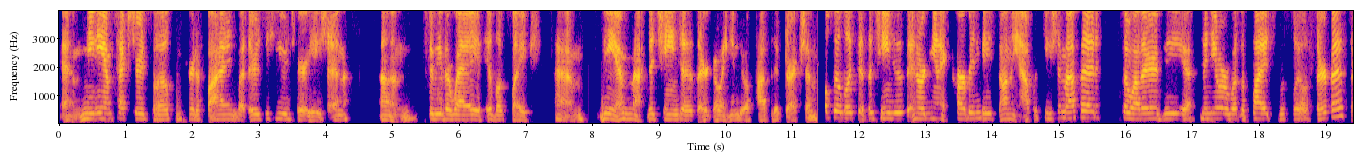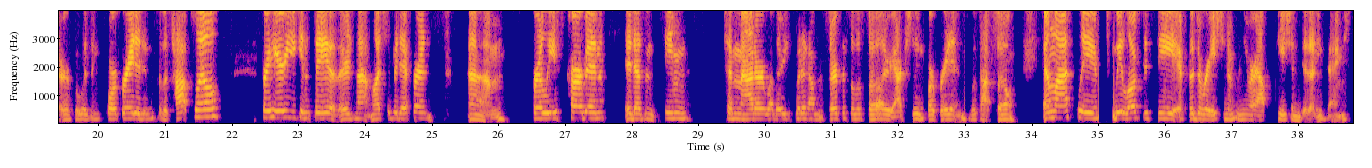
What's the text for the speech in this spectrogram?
um, medium textured soils compared to fine, but there's a huge variation. Um, so either way, it looks like um, the, the changes are going into a positive direction. Also looked at the changes in organic carbon based on the application method. So whether the manure was applied to the soil surface or if it was incorporated into the topsoil. For here, you can see that there's not much of a difference. Um, for released carbon, it doesn't seem to matter whether you put it on the surface of the soil or you actually incorporate it into the topsoil. And lastly, we looked to see if the duration of manure application did anything.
